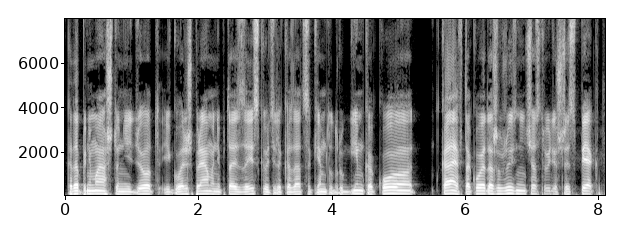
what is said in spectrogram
Когда понимаешь, что не идет, и говоришь прямо, не пытаясь заискивать или казаться кем-то другим, какой кайф, такое даже в жизни не часто видишь, респект.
